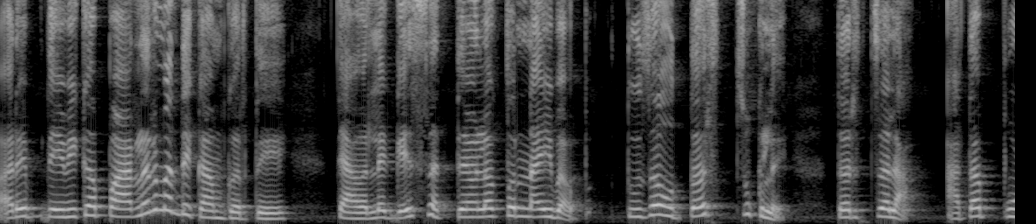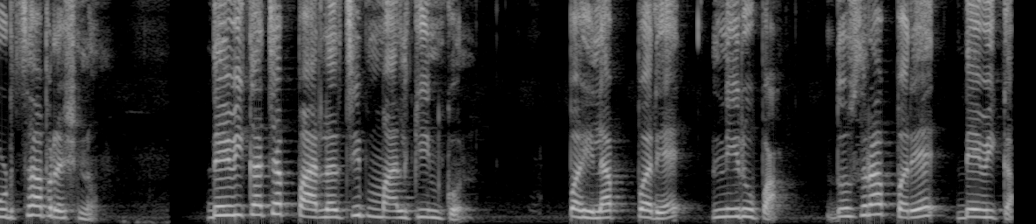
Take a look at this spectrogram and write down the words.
अरे देविका पार्लरमध्ये काम करते. त्यावर लगेच सत्य लागतो. नाही बाप तुझं उत्तर चुकलंय. तर चला आता पुढचा प्रश्न. देविकाच्या पार्लरची मालकीन कोण? पहिला पर्याय निरुपा दुसरा पर्याय देविका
